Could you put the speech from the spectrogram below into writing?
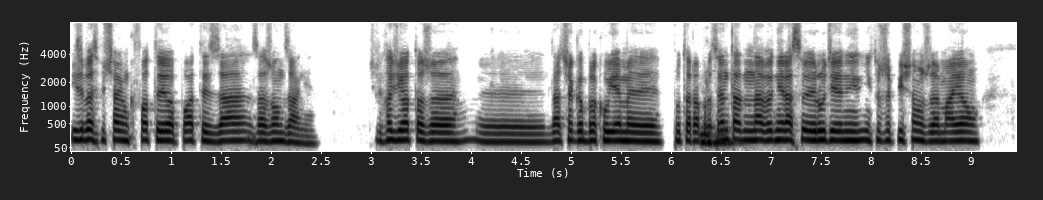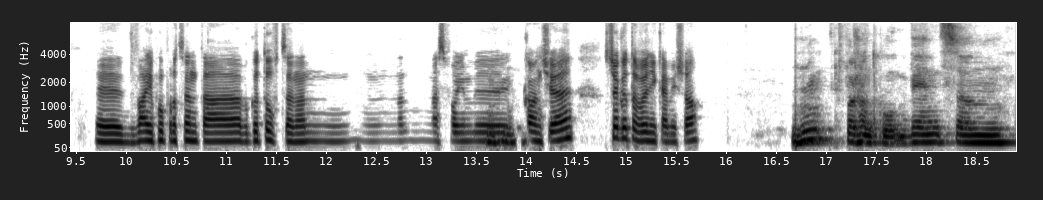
i zabezpieczają kwoty opłaty za zarządzanie. Czyli chodzi o to, że y, dlaczego blokujemy 1,5%. Mhm. Nawet nieraz ludzie, niektórzy piszą, że mają y, 2,5% w gotówce na, na, na swoim y, mhm. koncie. Z czego to wynika, Miszo? Mhm, w porządku, więc um,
